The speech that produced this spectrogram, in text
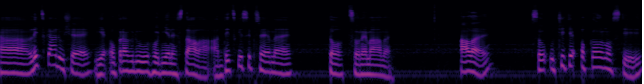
A lidská duše je opravdu hodně nestálá a vždycky si přejeme to, co nemáme. Ale jsou určitě okolnosti,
